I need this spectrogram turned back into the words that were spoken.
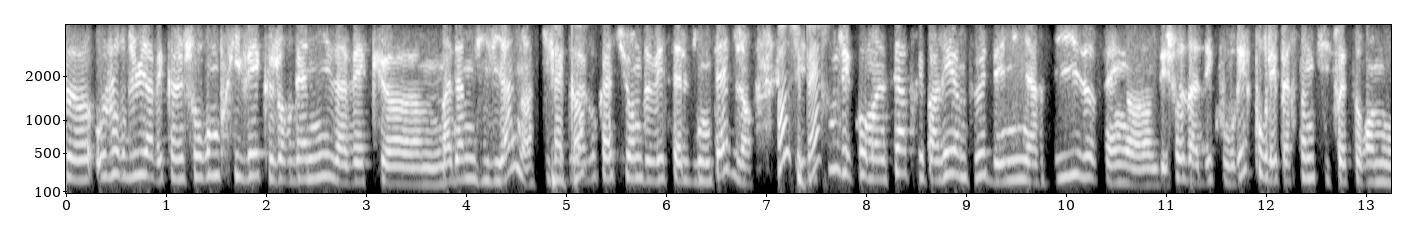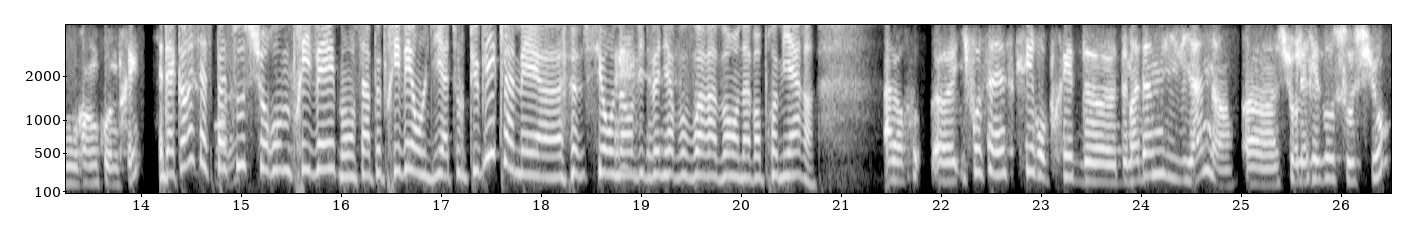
euh, aujourd'hui avec un showroom privé que j'organise avec euh, Madame Viviane, qui fait de la location de vaisselle vintage. Oh, Et super du coup, j'ai commencé à préparer un peu des miniardises, enfin, euh, des choses à découvrir pour les personnes qui souhaiteront nous rencontrer. D'accord, et ça se passe où ce showroom privé? Bon, c'est un peu privé, on le dit à tout le public là, mais euh, si on a envie de venir vous voir avant, en avant-première. Alors, euh, il faut s'inscrire auprès de, de Madame Viviane euh, sur les réseaux sociaux,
